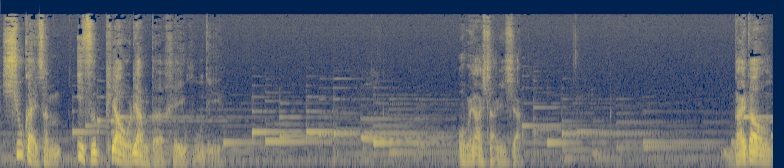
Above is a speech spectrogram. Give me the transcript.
修改成一只漂亮的黑蝴蝶。我们要想一想，来到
